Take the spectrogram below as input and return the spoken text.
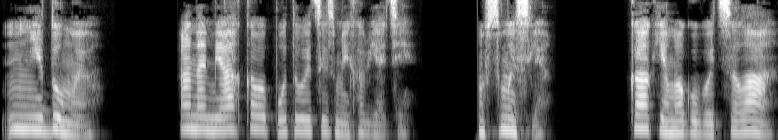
«Не думаю». Она мягко выпутывается из моих объятий. «В смысле? Как я могу быть цела,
